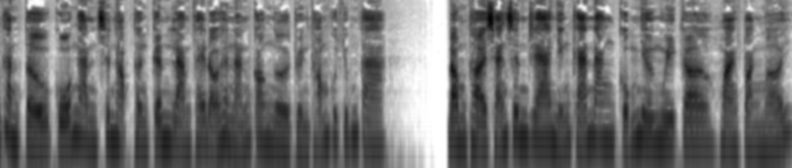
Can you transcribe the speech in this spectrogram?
thành tựu của ngành sinh học thần kinh làm thay đổi hình ảnh con người truyền thống của chúng ta, đồng thời sản sinh ra những khả năng cũng như nguy cơ hoàn toàn mới.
